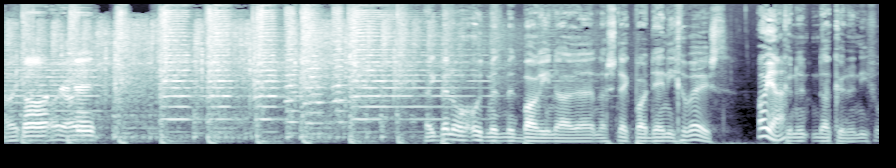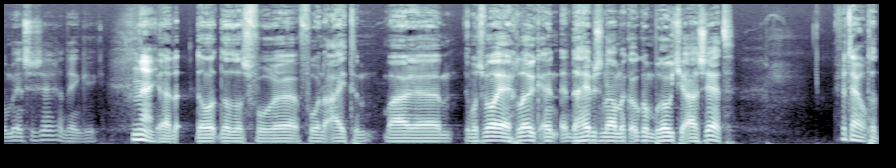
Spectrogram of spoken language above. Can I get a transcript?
Hoi. Doei. Ik ben nog ooit met, met Barry naar, eh, naar Snackbar Danny geweest. Oh ja? Dat, kunnen, dat kunnen niet veel mensen zeggen, denk ik. Nee. Ja, dat, dat, dat was voor, eh, voor een item. Maar eh, het was wel erg leuk. En, en daar hebben ze namelijk ook een broodje AZ. Vertel. Dat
